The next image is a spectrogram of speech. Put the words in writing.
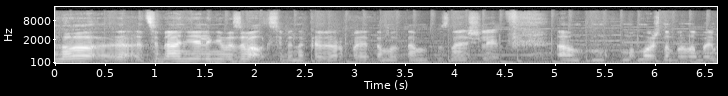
но э, тебя Аниели не вызывал к себе на ковер, поэтому там, знаешь ли, можно было бы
